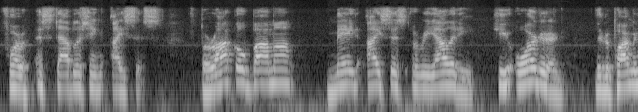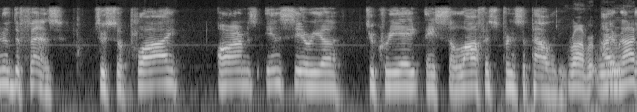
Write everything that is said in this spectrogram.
for establishing ISIS. Barack Obama made ISIS a reality. He ordered the Department of Defense to supply arms in Syria to create a Salafist principality. Robert, we're not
